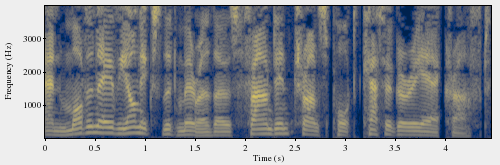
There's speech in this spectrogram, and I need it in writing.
and modern avionics that mirror those found in transport category aircraft.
